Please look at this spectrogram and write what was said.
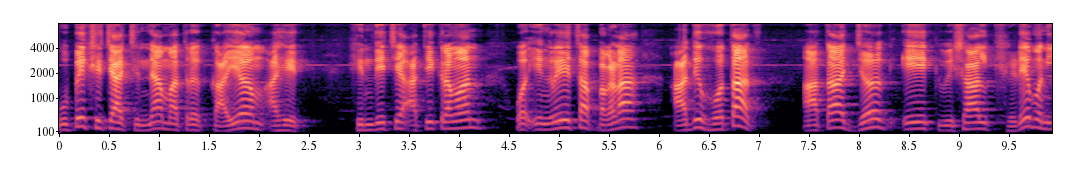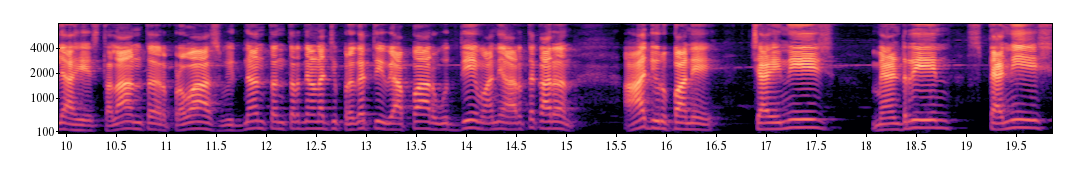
उपेक्षेच्या चिन्ह्या मात्र कायम आहेत. हिंदीचे अतिक्रमण व इंग्रजीचा पगडा आधी होताच आता जग एक विशाल खेडे बनले आहे. स्थलांतर प्रवास विज्ञान तंत्रज्ञानाची प्रगती व्यापार उद्यम आणि अर्थकारण आदी रूपाने चायनीज मॅन्ड्रीन स्पॅनिश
